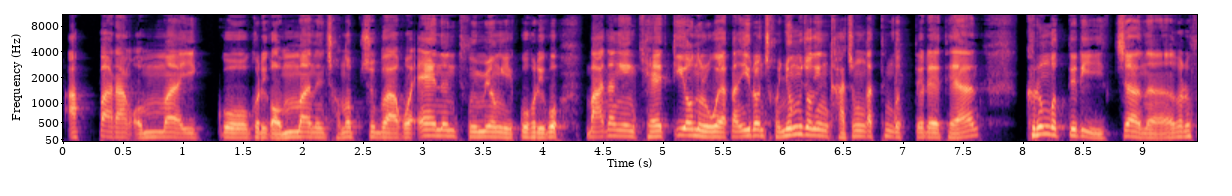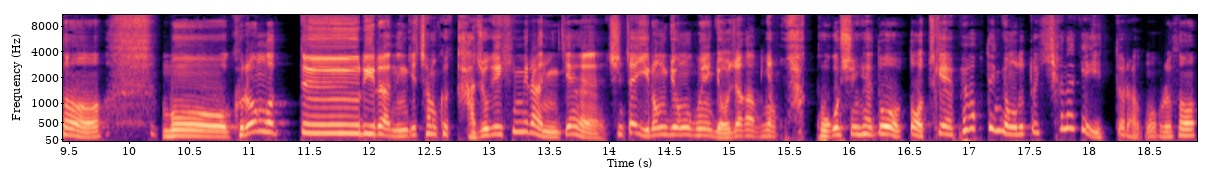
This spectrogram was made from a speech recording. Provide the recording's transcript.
아빠랑 엄마 있고 그리고 엄마는 전업주부하고 애는 두 명 있고 그리고 마당엔 개 뛰어놀고 약간 이런 전형적인 가정 같은 것들에 대한 그런 것들이 있잖아. 그래서 뭐 그런 것들이라는 게 참 그 가족의 힘이라는 게 진짜 이런 경우 그냥 여자가 그냥 확 고고싱 해도 또 어떻게 회복된 경우도 또 희한하게 있더라고. 그래서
